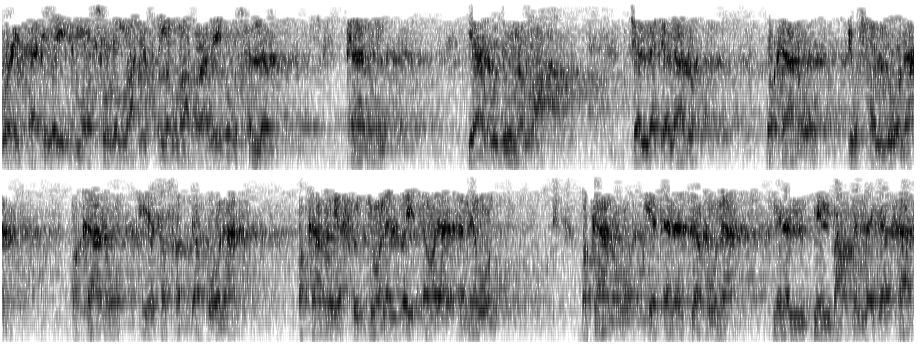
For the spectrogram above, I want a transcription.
بعث إليهم رسول الله صلى الله عليه وسلم كانوا يعبدون الله جل جلاله وكانوا يصلون وكانوا يتصدقون وكانوا يحجون البيت ويعتمرون وكانوا يتنزهون من من بعض النجاسات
